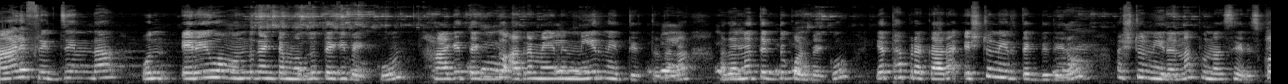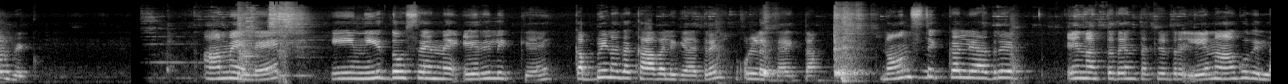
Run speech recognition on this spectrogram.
ನಾಳೆ ಫ್ರಿಡ್ಜಿಂದ ಒಂದು, ಎರೆಯುವ ಒಂದು ಗಂಟೆ ಮೊದಲು ತೆಗಿಬೇಕು. ಹಾಗೆ ತೆಗೆದು ಅದರ ಮೇಲೆ ನೀರು ನಿಂತಿರ್ತದಲ್ಲ, ಅದನ್ನ ತೆಗೆದುಕೊಳ್ಬೇಕು. ಯಥ ಪ್ರಕಾರ ಎಷ್ಟು ನೀರು ತೆಗೆದಿದ್ದೀರೋ ಅಷ್ಟು ನೀರನ್ನ ಪುನಃ ಸೇರಿಸ್ಕೊಳ್ಬೇಕು. ಆಮೇಲೆ ಈ ನೀರ್ ದೋಸೆಯನ್ನ ಎರಿಲಿಕ್ಕೆ ಕಬ್ಬಿಣದ ಕಾವಲಿಗೆ ಆದ್ರೆ ಒಳ್ಳೇದಾಯ್ತಾ? ನಾನ್ ಸ್ಟಿಕ್ ಅಲ್ಲಿ ಆದ್ರೆ ಏನಾಗ್ತದೆ ಅಂತ ಕೇಳಿದ್ರೆ ಏನಾಗುದಿಲ್ಲ.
